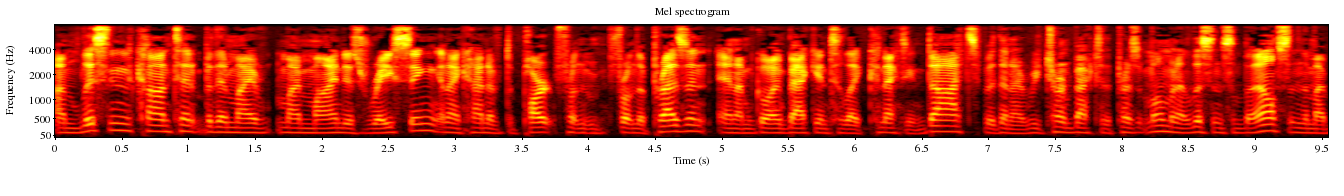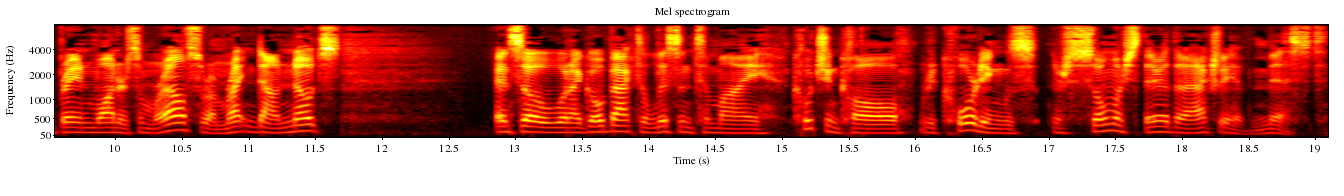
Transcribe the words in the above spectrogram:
I'm listening to content, but then my my mind is racing and I kind of depart from from the present and I'm going back into like connecting dots, but then I return back to the present moment, I listen to something else, and then my brain wanders somewhere else, or I'm writing down notes. And so when I go back to listen to my coaching call recordings, there's so much there that I actually have missed.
